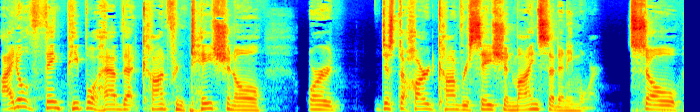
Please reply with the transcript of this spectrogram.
I don't think people have that confrontational or just a hard conversation mindset anymore. So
